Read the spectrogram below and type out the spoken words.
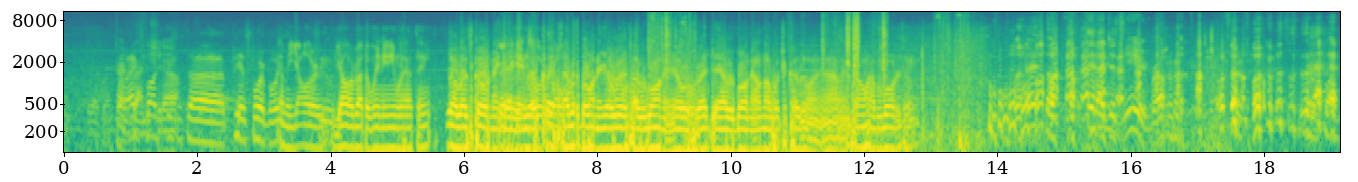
it. I'm trying to grind this shit out. versus, uh, PS4, boys. I mean, y'all are y'all are about to win anyway. I think. Yo, let's go, nigga. that game's yo, over, Clips, y'all. have a bone, and yo, Wolf, have a bone, and yo, Red J, have a bone. I don't know what your cousin want, you know what I mean? Don't have a bone or something. what the fuck did I just hear, bro? what the fuck was that?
